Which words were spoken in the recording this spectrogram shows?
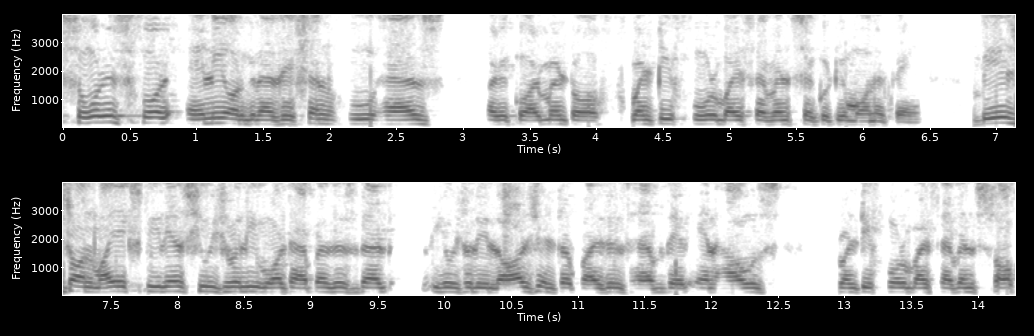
SOAR is for any organization who has a requirement of 24 by 7 security monitoring. Based on my experience, usually what happens is that usually large enterprises have their in-house 24 by 7 SOC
